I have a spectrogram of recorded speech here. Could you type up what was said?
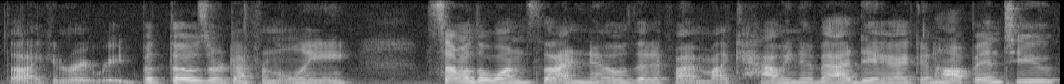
that I can reread, but those are definitely some of the ones that I know that if I'm like having a bad day I can hop into.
